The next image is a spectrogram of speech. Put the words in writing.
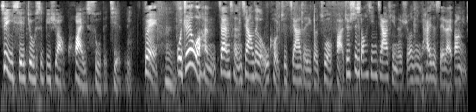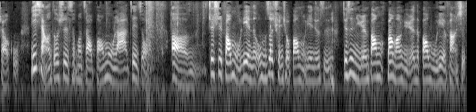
这一些就是必须要快速的建立。对，嗯，我觉得我很赞成像这个五口之家的一个做法，就是双薪家庭的时候，你孩子谁来帮你照顾？你想的都是什么找保姆啦这种，呃，就是保姆链的，我们说全球保姆链就是 就是女人帮帮忙女人的保姆链方式。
